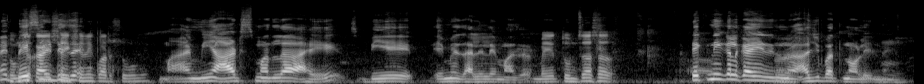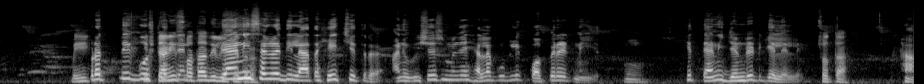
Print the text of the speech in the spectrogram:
आहे तुमचं काय बेसिक डिझाईन शैक्षणिक पार्श्वभूमी? मी आर्ट्समधलं आहे बी ए एम ए झालेलं आहे माझं. म्हणजे तुमचं असं टेक्निकल काही अजिबात नॉलेज नाही. म्हणजे प्रत्येक गोष्ट त्यांनी. सगळं दिलं. आता हे चित्र आणि विशेष म्हणजे ह्याला कुठली कॉपीराईट नाही आहे हं. हे त्यांनी जनरेट केलेले स्वतः. हां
